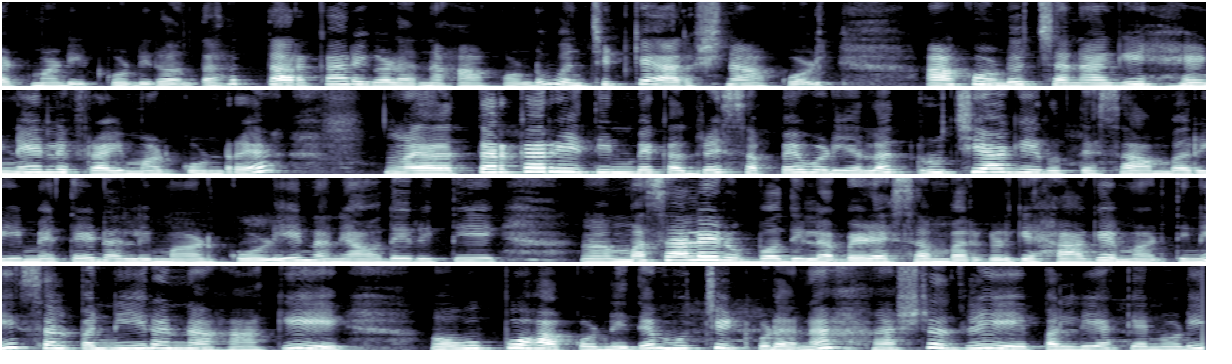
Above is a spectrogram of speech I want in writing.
ಕಟ್ ಮಾಡಿ ಇಟ್ಕೊಂಡಿರೋ ಅಂತಹ ತರಕಾರಿಗಳನ್ನು ಹಾಕ್ಕೊಂಡು ಒಂದು ಚಿಟಿಕೆ ಅರಶಿನ ಹಾಕ್ಕೊಳ್ಳಿ ಹಾಕ್ಕೊಂಡು ಚೆನ್ನಾಗಿ ಎಣ್ಣೆಯಲ್ಲಿ ಫ್ರೈ ಮಾಡಿಕೊಂಡ್ರೆ ತರಕಾರಿ ತಿನ್ನಬೇಕಾದ್ರೆ ಸಪ್ಪೆ ಹೊಡಿಯಲ್ಲ ರುಚಿಯಾಗಿರುತ್ತೆ. ಸಾಂಬಾರು ಈ ಮೆಥಡಲ್ಲಿ ಮಾಡ್ಕೊಳ್ಳಿ. ನಾನು ಯಾವುದೇ ರೀತಿ ಮಸಾಲೆ ರುಬ್ಬೋದಿಲ್ಲ ಬೇಳೆ ಸಾಂಬಾರುಗಳಿಗೆ, ಹಾಗೆ ಮಾಡ್ತೀನಿ. ಸ್ವಲ್ಪ ನೀರನ್ನು ಹಾಕಿ, ಉಪ್ಪು ಹಾಕ್ಕೊಂಡಿದ್ದೆ. ಮುಚ್ಚಿಟ್ಬಿಡೋಣ. ಅಷ್ಟರಲ್ಲಿ ಪಲ್ಯಕ್ಕೆ ನೋಡಿ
